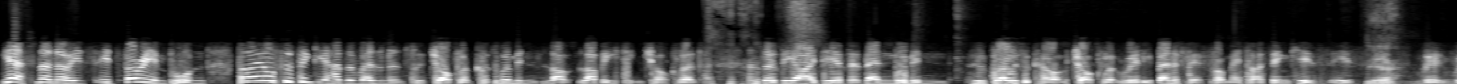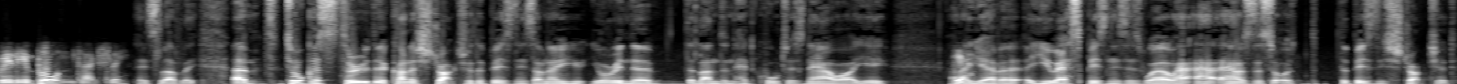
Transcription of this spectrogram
Yes, no, no, it's it's very important. But I also think it has a resonance with chocolate because women love love eating chocolate, and so the idea that then women who grow the chocolate really benefit from it, I think, is is, yeah. is re- really important. Actually, it's lovely. Um, talk us through the kind of structure of the business. I know you, are in the the London headquarters now, are you? I know you have a, a, US business as well. How, how's the sort of the business structured?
